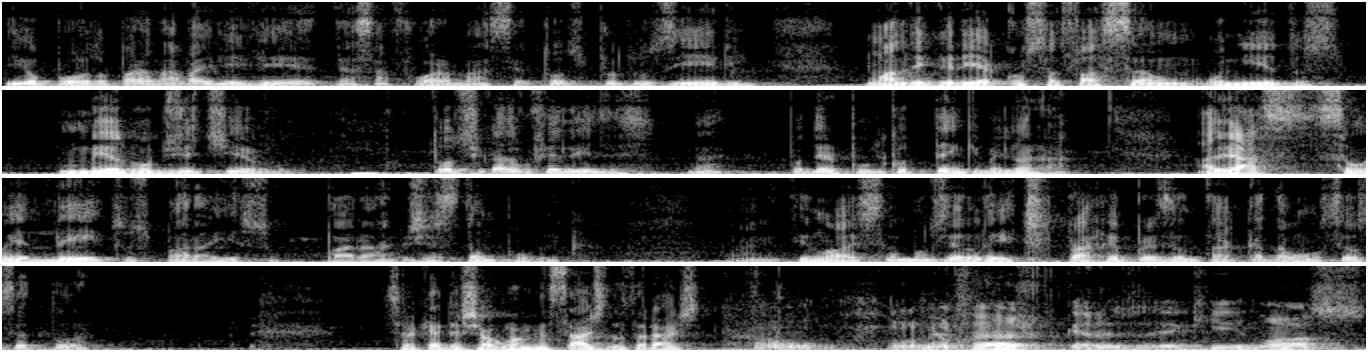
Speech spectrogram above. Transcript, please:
e o povo do Paraná vai viver dessa forma, se todos produzirem, com alegria, com satisfação, unidos, no mesmo objetivo, todos ficarão felizes. Né? O poder público tem que melhorar. Aliás, são eleitos para isso, para a gestão pública. E nós somos eleitos para representar cada um o seu setor. O senhor quer deixar alguma mensagem, doutor Age? Então, uma mensagem que quero dizer que nós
